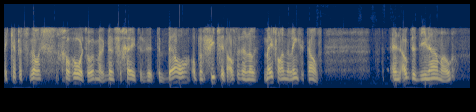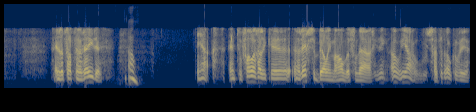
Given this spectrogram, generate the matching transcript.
ik heb het wel eens gehoord hoor, maar ik ben het vergeten. De, de bel op een fiets zit altijd aan de, meestal aan de linkerkant. En ook de dynamo. En dat had een reden. Oh. Ja, en toevallig had ik eh, een rechtse bel in mijn handen vandaag. Ik denk, oh ja, hoe zat het ook alweer?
